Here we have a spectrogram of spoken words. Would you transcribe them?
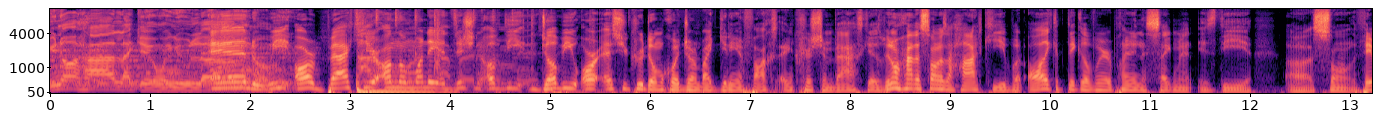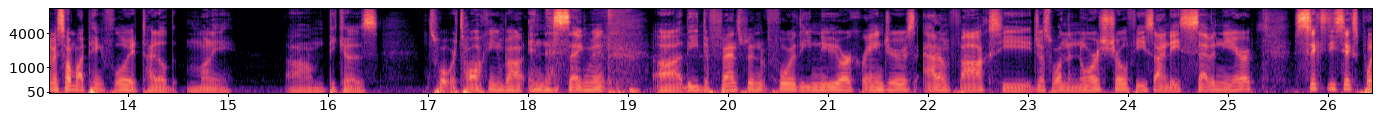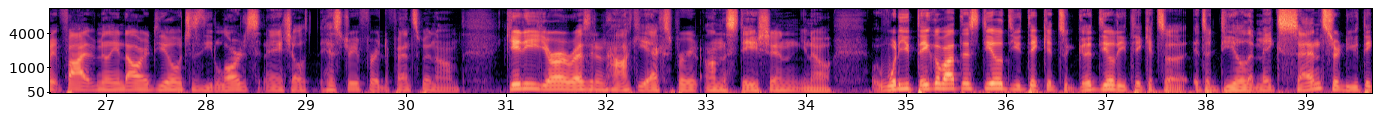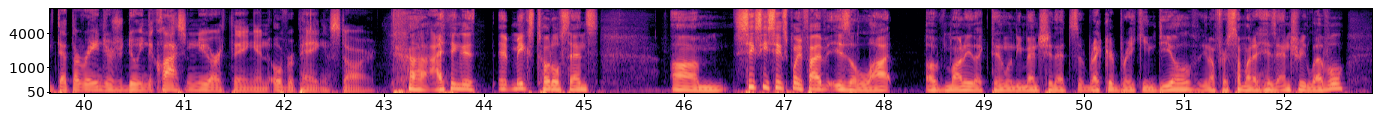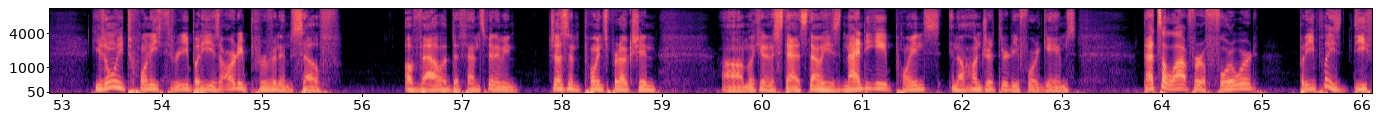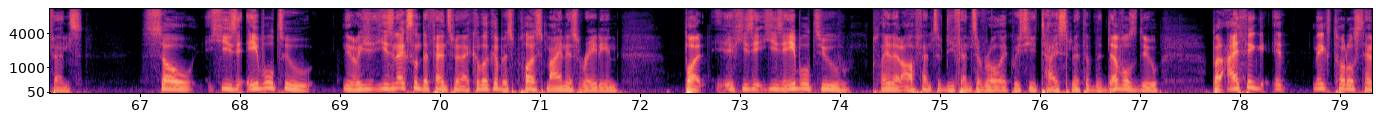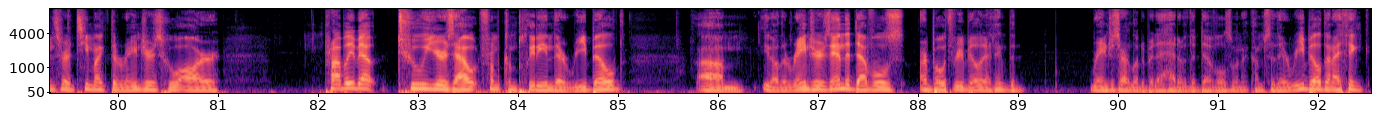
You know how I like it when you love And we are back here on the Monday edition of the WRSU Crew. Dome McCoy joined by Gideon Fox and Christian Vazquez. We don't have the song as a hotkey, but all I could think of when we were playing this segment is the uh, song, the famous song by Pink Floyd titled "Money," um, because it's what we're talking about in this segment. Uh, the defenseman for the New York Rangers, Adam Fox, he just won the Norris Trophy, signed a seven-year, $66.5 million deal, which is the largest in NHL history for a defenseman. Um, Giddy, you're a resident hockey expert on the station. You know, what do you think about this deal? Do you think it's a good deal? Do you think it's a it's a deal that makes sense, or do you think that the Rangers are doing the classic New York thing and overpaying a star? I think it, it makes total sense. Um, 66.5 is a lot of money. Like Dinwiddie mentioned, that's a record breaking deal, you know, for someone at his entry level. He's only 23, but he has already proven himself a valid defenseman. I mean, just in points production, um, looking at his stats now, he's 98 points in 134 games. That's a lot for a forward, but he plays defense. So he's able to you know, he's an excellent defenseman. I could look up his plus minus rating, but if he's he's able to play that offensive defensive role like we see Ty Smith of the Devils do, but I think it makes total sense for a team like the Rangers who are probably about two years out from completing their rebuild. Um, you know, the Rangers and the Devils are both rebuilding. I think the Rangers are a little bit ahead of the Devils when it comes to their rebuild, and I think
